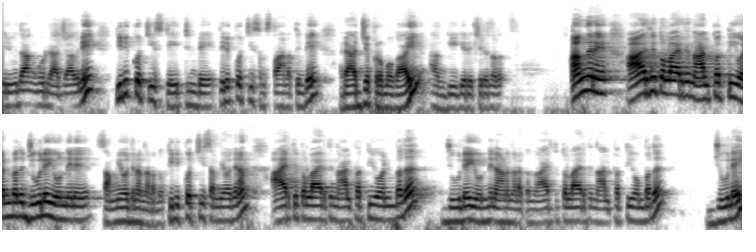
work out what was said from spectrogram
തിരുവിതാംകൂർ രാജാവിനെ തിരുക്കൊച്ചി സ്റ്റേറ്റിന്റെ തിരുക്കൊച്ചി സംസ്ഥാനത്തിന്റെ രാജ്യപ്രമുഖായി അംഗീകരിച്ചിരുന്നത്. അങ്ങനെ ആയിരത്തി തൊള്ളായിരത്തി നാൽപ്പത്തി ഒൻപത് ജൂലൈ ഒന്നിന് സംയോജനം നടന്നു. തിരുക്കൊച്ചി സംയോജനം ആയിരത്തി തൊള്ളായിരത്തി നാൽപ്പത്തി ഒൻപത് ജൂലൈ ഒന്നിനാണ് നടക്കുന്നത്. ആയിരത്തി തൊള്ളായിരത്തി നാൽപ്പത്തി ഒമ്പത് ജൂലൈ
